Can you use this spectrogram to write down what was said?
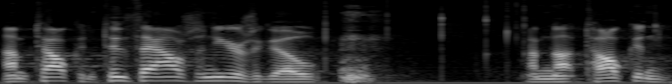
I'm talking 2,000 years ago, I'm not talking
